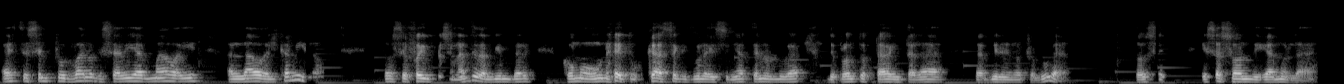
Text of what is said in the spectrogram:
este centro urbano que se había armado ahí al lado del camino. Entonces fue impresionante también ver cómo una de tus casas que tú la diseñaste en un lugar, de pronto estaba instalada también en otro lugar. Entonces, esas son, digamos, las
